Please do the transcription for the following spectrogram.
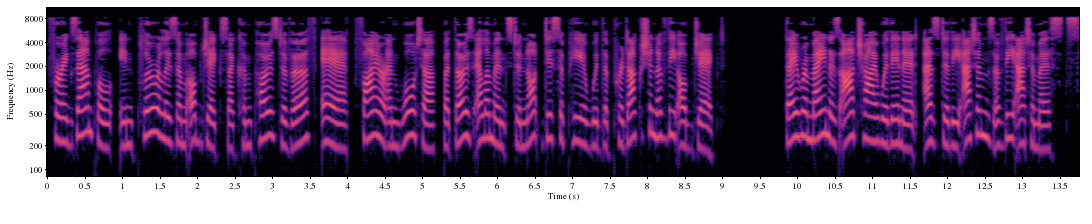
For example, in pluralism objects are composed of earth, air, fire and water, but those elements do not disappear with the production of the object. They remain as archai within it, as do the atoms of the atomists.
